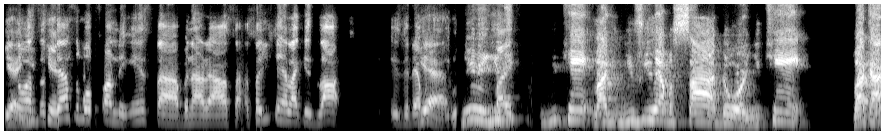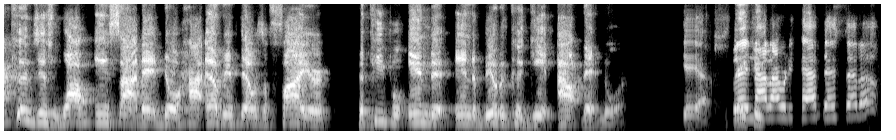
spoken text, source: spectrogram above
Yeah, so it's accessible from the inside, but not the outside. So you saying like it's locked? Is it? Ever- yeah, you, like you can't like if you have a side door, you can't like I couldn't just walk inside that door. However, if there was a fire, the people in the in the building could get out that door. Yes, they, they not already have that set up.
